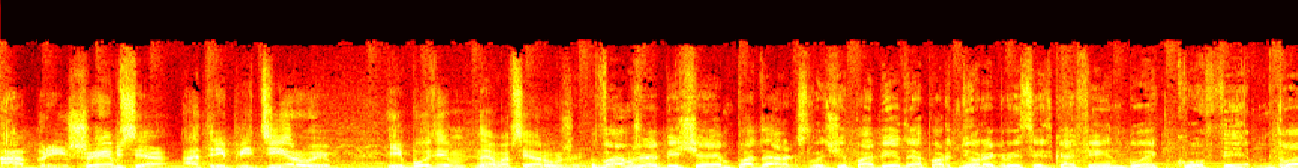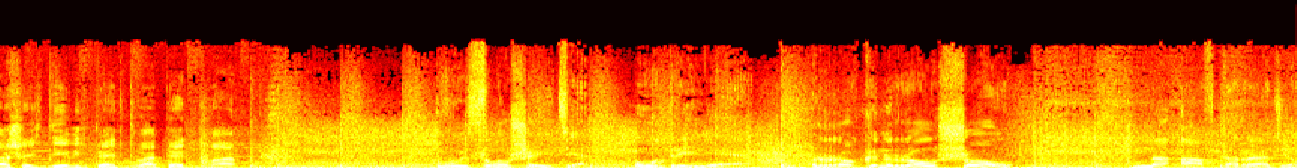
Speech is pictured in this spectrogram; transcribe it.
обрешимся, отрепетируем и будем э, во все оружие. Вам же обещаем подарок в случае победы, а партнер игры сеть кофеин Black Coffee 269-5252. Вы слушаете «Утреннее рок-н-ролл-шоу» на Авторадио.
